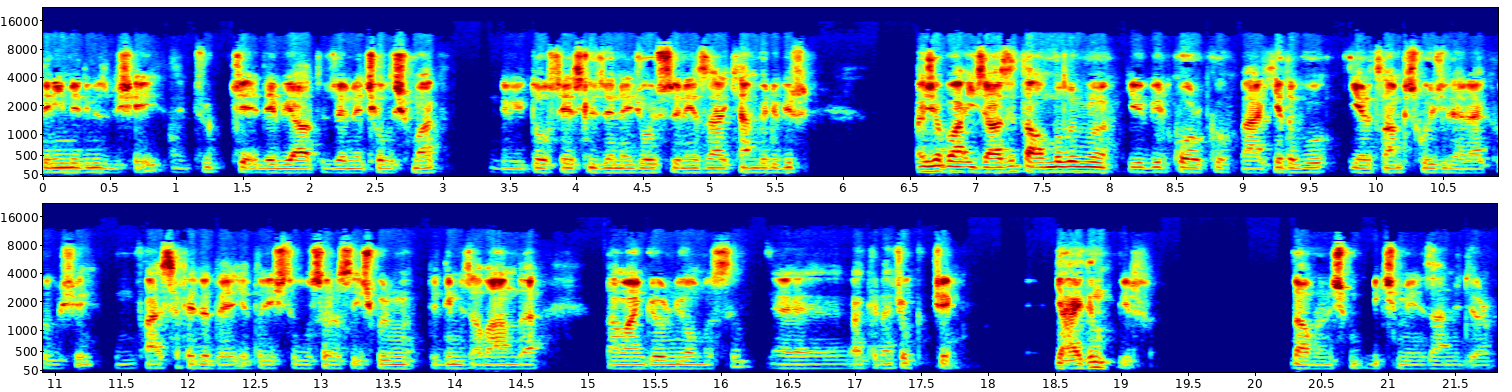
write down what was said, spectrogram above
deneyimlediğimiz bir şey. Yani Türkçe edebiyat üzerine çalışmak, Dostoyevski üzerine, Joyce üzerine yazarken böyle bir acaba icazet almalı mı gibi bir korku. Belki ya da bu yaratılan psikolojiyle alakalı bir şey. Felsefede de ya da işte uluslararası iş bölümü dediğimiz alanda tamamen görünüyor olması e, hakikaten çok şey yaygın bir davranış biçimi zannediyorum.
